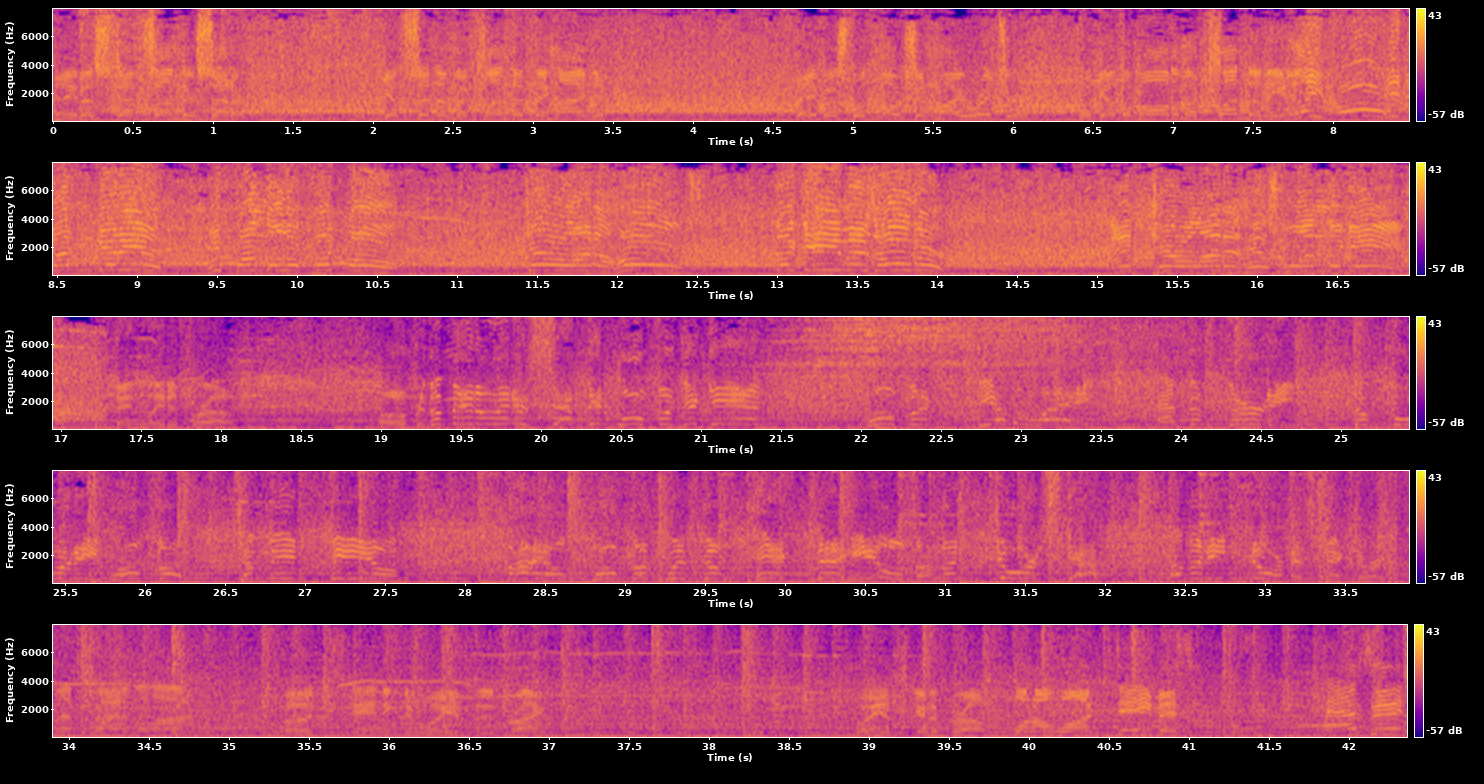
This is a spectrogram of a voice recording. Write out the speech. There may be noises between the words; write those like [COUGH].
Davis steps under center. Gibson and McClendon behind him. Davis with motion by Richard. Will give the ball to McClendon. He leaps. Oh, he doesn't get in. He fumbled the football. Carolina holds. The game is over. And Carolina has won the game. Finley to throw. Over the middle, intercepted. Wolford again. Wolford the other way. At the 30, the 40. Wolford to midfield. Miles Wolford with the pick. The heels on the doorstep of an enormous victory. Left side of the line. Hood standing to Williams is right. Williams gonna throw. One on one. Davis has it.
